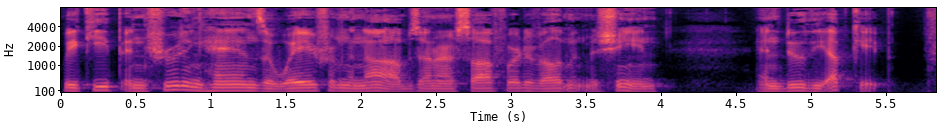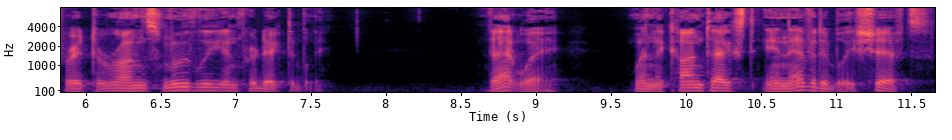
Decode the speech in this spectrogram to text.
We keep intruding hands away from the knobs on our software development machine and do the upkeep for it to run smoothly and predictably. That way, when the context inevitably shifts,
